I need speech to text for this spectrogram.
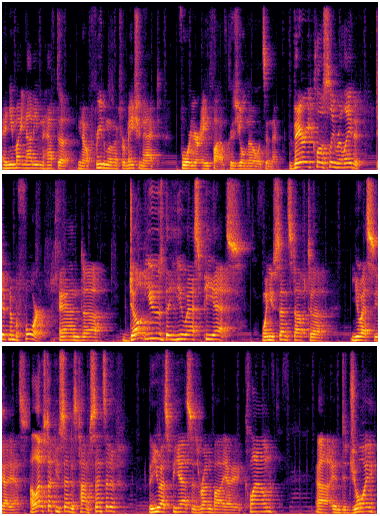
and you might not even have to, you know, Freedom of Information Act for your A file because you'll know what's in there. Very closely related. Tip number four, and uh, don't use the USPS when you send stuff to USCIS. A lot of stuff you send is time sensitive. The USPS is run by a clown uh, in DeJoy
